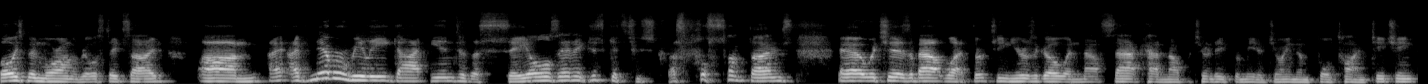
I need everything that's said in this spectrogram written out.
always been more on the real estate side. Um, I, have never really got into the sales, and it just gets too stressful sometimes. Uh, which is about what 13 years ago when Mount SAC had an opportunity for me to join them full time teaching.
